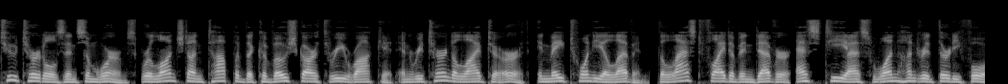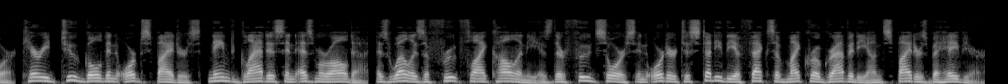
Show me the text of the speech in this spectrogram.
two turtles and some worms were launched on top of the Kavoshgar 3 rocket and returned alive to Earth. In May 2011, the last flight of Endeavour STS-134 carried two golden orb spiders, named Gladys and Esmeralda, as well as a fruit fly colony as their food source in order to study the effects of microgravity on spiders' behavior.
